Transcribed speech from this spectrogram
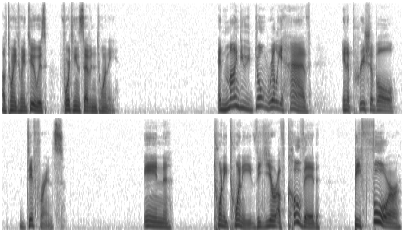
of 2022 is 14,720 and mind you you don't really have an appreciable difference in 2020 the year of covid before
